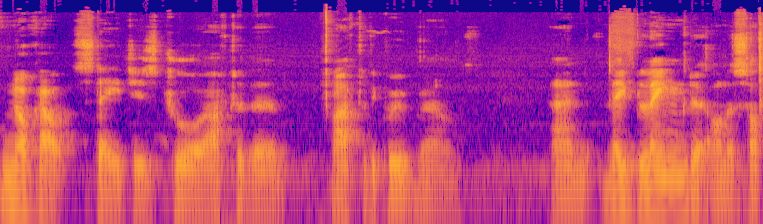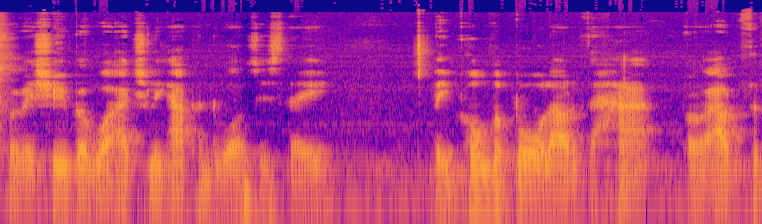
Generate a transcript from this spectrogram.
knockout stages draw after the after the group rounds, and they blamed it on a software issue. But what actually happened was is they they pulled the ball out of the hat or out of the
